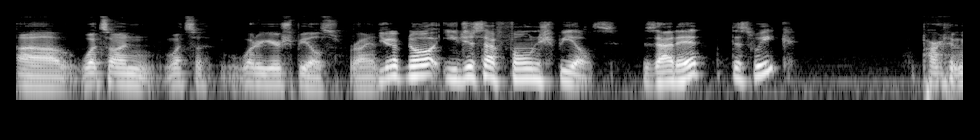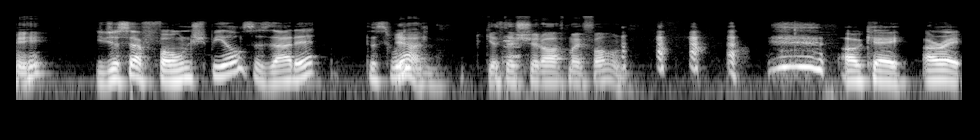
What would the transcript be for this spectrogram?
Uh, what's on? What's what are your spiels, Ryan? You have no. You just have phone spiels. Is that it this week? Pardon me. You just have phone spiels. Is that it this week? Yeah. Get this shit off my phone. okay. All right.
